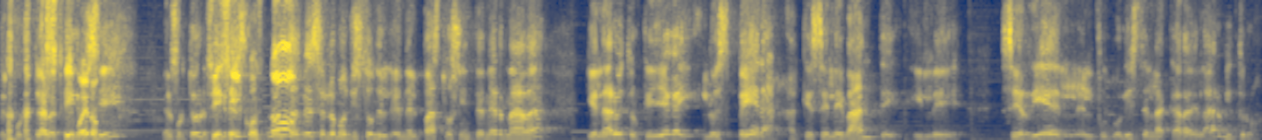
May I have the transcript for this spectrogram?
el portero de Tigres, sí. Bueno. ¿sí? El portero de Tigres, sí, con, ¿cuántas no. veces lo hemos visto en el, en el, pasto sin tener nada? Y el árbitro que llega y lo espera a que se levante y le se ríe el, el futbolista en la cara del árbitro.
